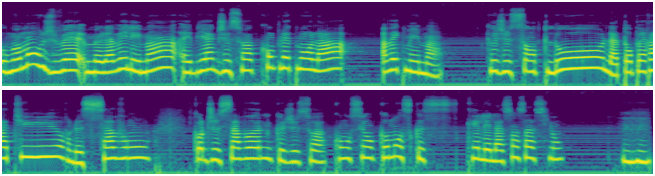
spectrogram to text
au moment où je vais me laver les mains, eh bien, que je sois complètement là avec mes mains. Que je sente l'eau, la température, le savon. Quand je savonne, que je sois conscient comment ce que, quelle est la sensation? Mhm.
